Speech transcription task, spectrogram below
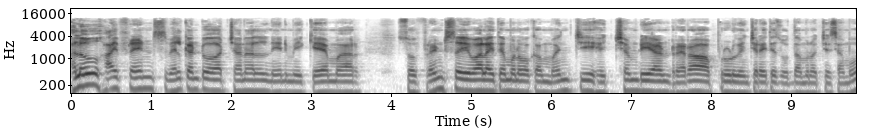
Hello hi friends welcome to our channel నేను మీ కేఎంఆర్ సో ఫ్రెండ్స్ ఇవాళ అయితే మనం ఒక మంచి HMD and RERA approved venture అయితే చూద్దామని వచ్చేసాము.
